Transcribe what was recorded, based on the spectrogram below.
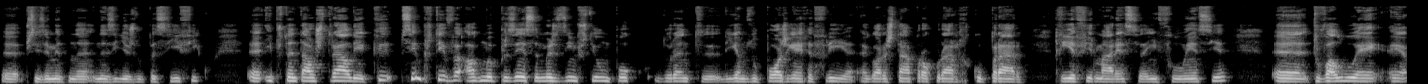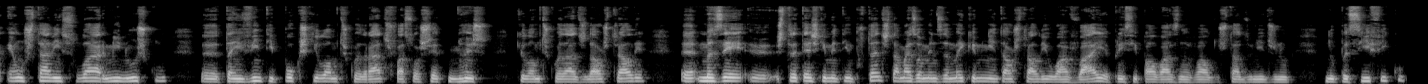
eh, precisamente nas ilhas do Pacífico, eh, e portanto a Austrália, que sempre teve alguma presença, mas desinvestiu um pouco durante, digamos, o pós-Guerra Fria, agora está a procurar recuperar, reafirmar essa influência. Uh, Tuvalu é, é, é, um estado insular minúsculo, uh, tem 20 e poucos quilómetros quadrados, face aos 7 milhões de quilómetros quadrados da Austrália, uh, mas é estrategicamente importante, está mais ou menos a meio caminho entre a Austrália e o Havaí, a principal base naval dos Estados Unidos no, no Pacífico.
